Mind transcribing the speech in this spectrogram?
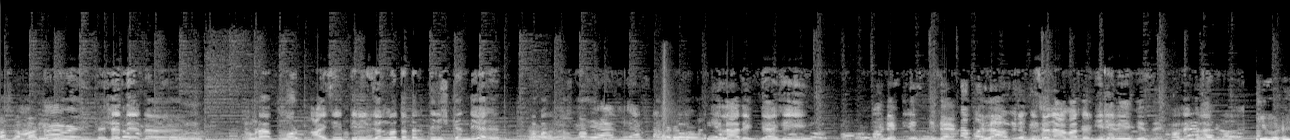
কো- কত দেবে। সে দে- দে- আমরা মোট আইসি তিরিশ জন মতো তাহলে তিরিশ কেন দিয়ে খেলা দেখতে আসি। দেখতে দেখ। খেলা হচ্ছে পিছনে আমাকে ঘিরে রেখেছে। অনেক খেলা দেখতে।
